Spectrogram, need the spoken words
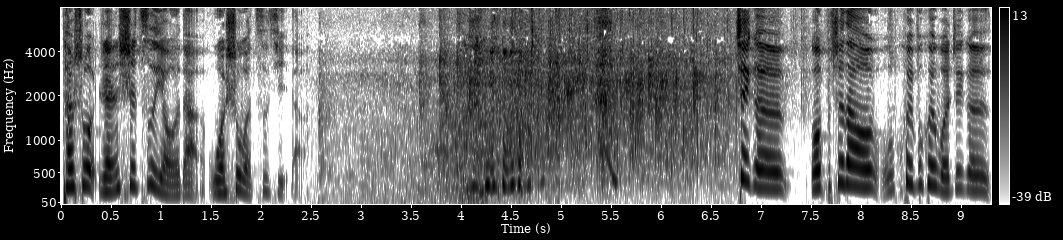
他说：“人是自由的，我是我自己的。” 这个我不知道会不会我这个。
